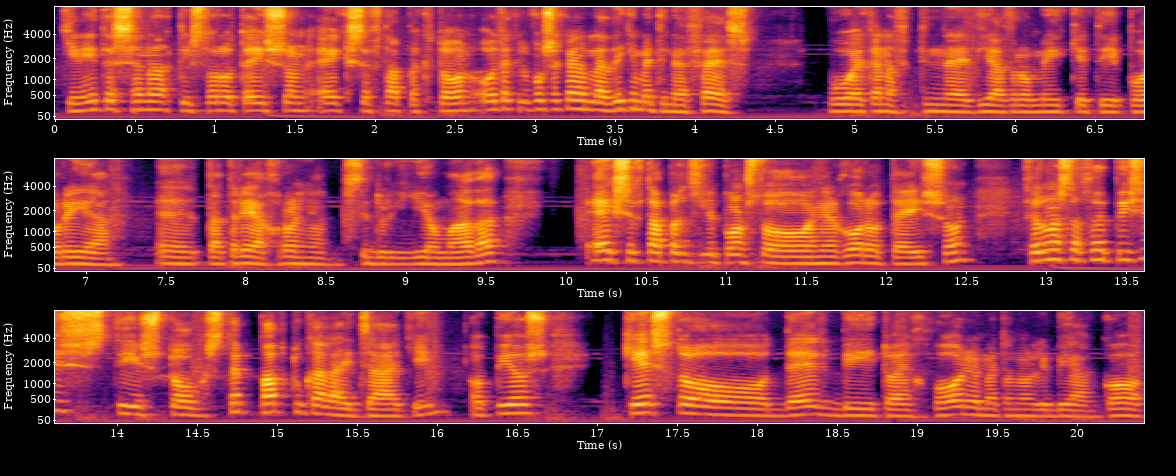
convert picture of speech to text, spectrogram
κινείται σε ένα κλειστό rotation 6-7 παικτών, ό,τι ακριβώς έκανε δηλαδή και με την ΕΦΕΣ που έκανε αυτή τη ε, διαδρομή και την πορεία ε, τα τρία χρόνια στην τουρκική ομάδα. 6-7 παίκτες λοιπόν στο ενεργό rotation. Θέλω να σταθώ επίσης στο step up του Καλαϊτζάκη, ο οποίος και στο derby το εγχώριο με τον Ολυμπιακό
